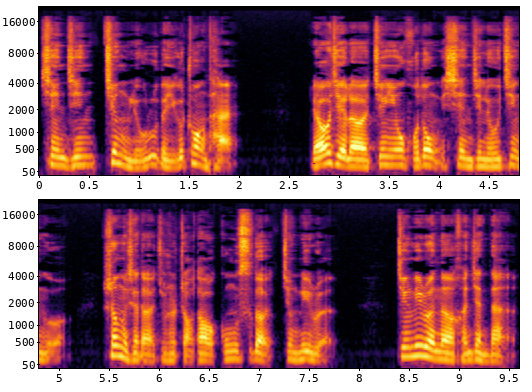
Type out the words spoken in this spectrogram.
现金净流入的一个状态。了解了经营活动现金流净额，剩下的就是找到公司的净利润。净利润呢很简单，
